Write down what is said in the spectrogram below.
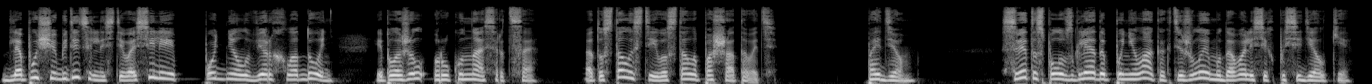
Для пущей убедительности Василий поднял вверх ладонь и положил руку на сердце. От усталости его стало пошатывать. «Пойдем». Света с полувзгляда поняла, как тяжело ему давались их посиделки.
